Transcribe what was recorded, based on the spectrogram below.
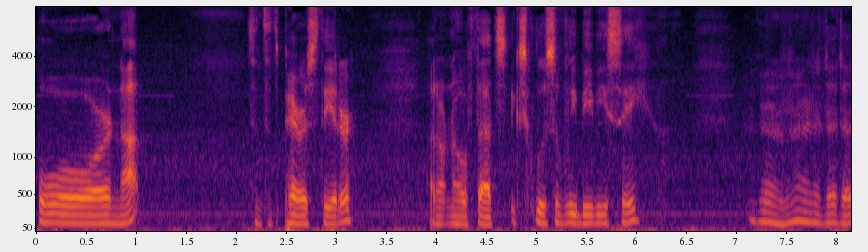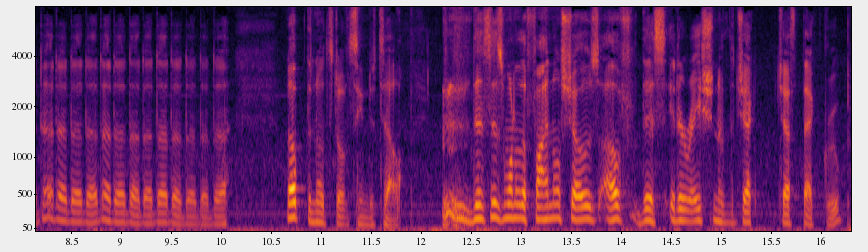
or not, since it's Paris Theatre. I don't know if that's exclusively BBC. Nope, the notes don't seem to tell. this is one of the final shows of this iteration of the Jeff, Jeff Beck group.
